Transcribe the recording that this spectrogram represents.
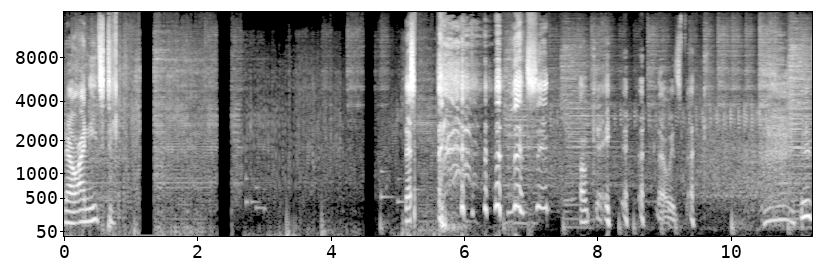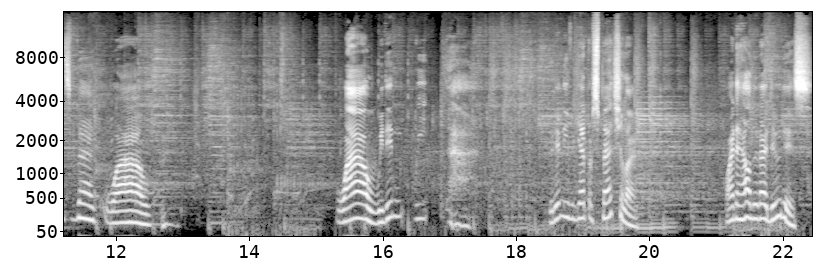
no, I need to. That's. That's it. Okay. no, it's back. It's back. Wow. Wow, we didn't we we didn't even get the spatula. Why the hell did I do this?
